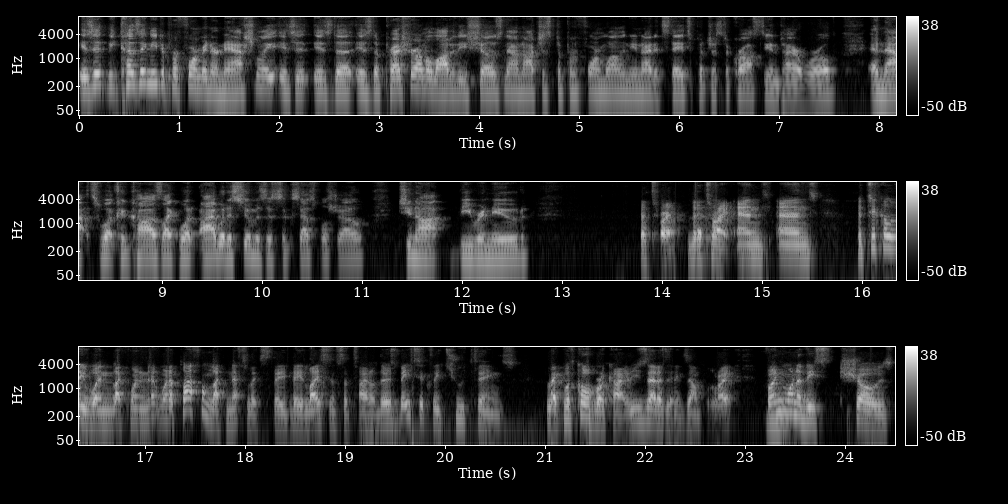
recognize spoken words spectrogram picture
is it because they need to perform internationally? Is it is the is the pressure on a lot of these shows now not just to perform well in the United States, but just across the entire world? And that's what could cause like what I would assume is a successful show to not be renewed. That's right. That's right. And and particularly when like when when a platform like Netflix they they license the title, there's basically two things. Like with Cobra Kai, use that as an example, right? For any one of these shows,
